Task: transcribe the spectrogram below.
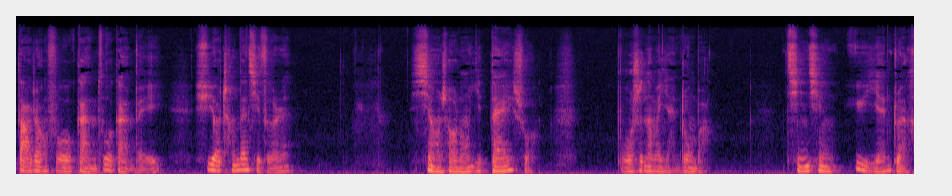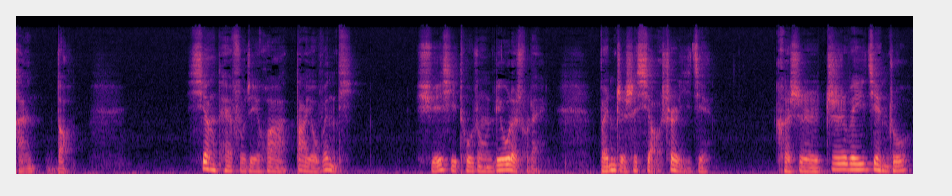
大丈夫敢作敢为，需要承担起责任。”项少龙一呆说：“不是那么严重吧？”秦青欲言转寒道：“向太傅这话大有问题。”学习途中溜了出来，本只是小事一件，可是知微见拙，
